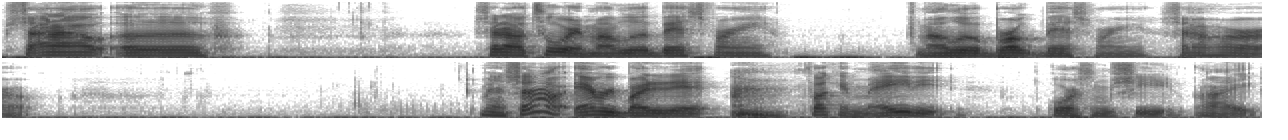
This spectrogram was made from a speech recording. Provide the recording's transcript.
Shout out, uh, shout out Tori, my little best friend, my little broke best friend. Shout her out. Man, shout out everybody that fucking made it or some shit. Like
